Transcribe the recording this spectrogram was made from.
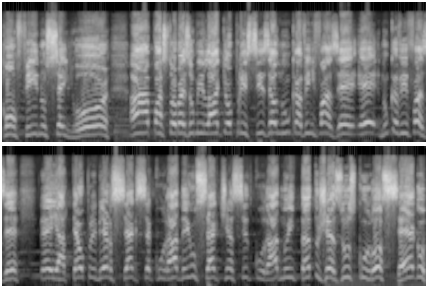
Confie no Senhor. Ah, pastor, mas o milagre que eu preciso eu nunca vim fazer. Ei, nunca vim fazer. Ei, até o primeiro cego ser curado, nenhum cego tinha sido curado. No entanto, Jesus curou cego.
